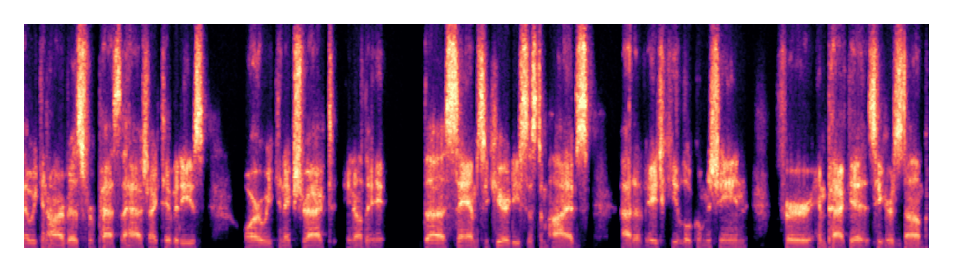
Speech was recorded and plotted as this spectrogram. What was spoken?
that we can harvest for pass the hash activities, or we can extract, you know, the the SAM security system hives out of HKey local machine for Impacket, secrets dump,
